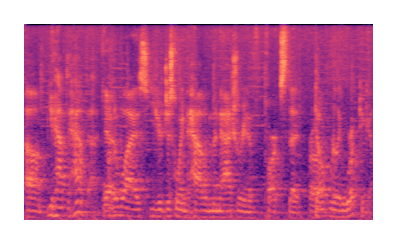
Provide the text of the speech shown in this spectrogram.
Um, you have to have that. Yeah. Otherwise, you're just going to have a menagerie of parts that don't really work together.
